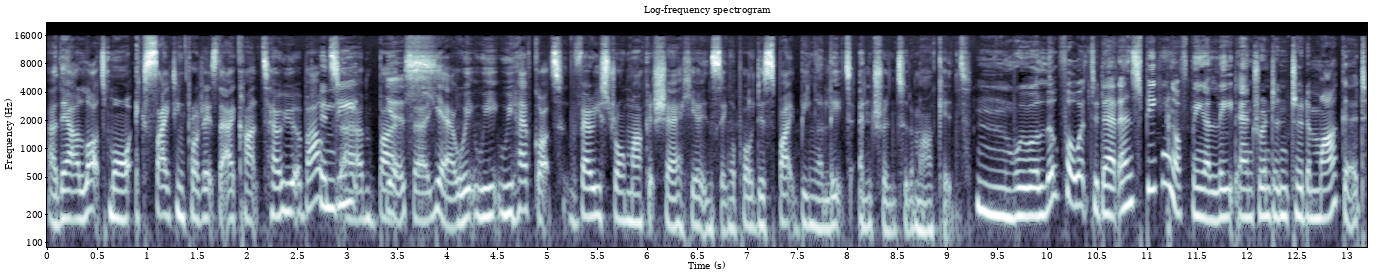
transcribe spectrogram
Uh, there are lots more exciting projects that I can't tell you about. Indeed, um, but yes. uh, yeah, we, we, we have got very strong market share here in Singapore despite being a late entrant to the market. Mm, we will look forward to that. And speaking of being a late entrant into the market,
